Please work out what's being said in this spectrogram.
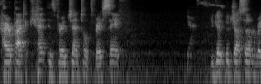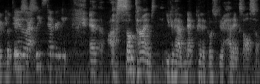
Chiropractic is very gentle, it's very safe. Yes. You get adjusted on a regular I do basis. at least every week. And uh, sometimes you can have neck pain that goes with your headaches also.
